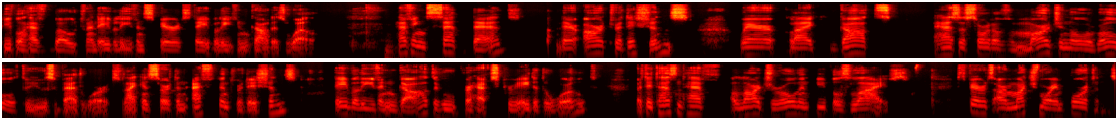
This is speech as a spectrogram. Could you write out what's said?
people have both. When they believe in spirits, they believe in God as well. Mm-hmm. Having said that, there are traditions where, like, God has a sort of marginal role, to use bad words. Like in certain African traditions, they believe in God, who perhaps created the world, but it doesn't have a large role in people's lives. Spirits are much more important.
